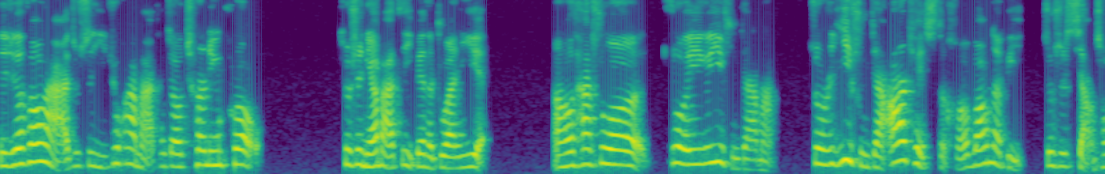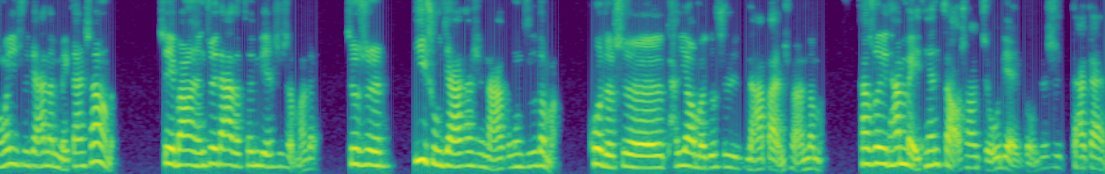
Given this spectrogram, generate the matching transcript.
解决的方法就是一句话嘛，它叫 Turning Pro，就是你要把自己变得专业。然后他说，作为一个艺术家嘛，就是艺术家 artist 和 wannabe，就是想成为艺术家的没干上的这帮人最大的分别是什么嘞？就是艺术家他是拿工资的嘛，或者是他要么就是拿版权的嘛。他所以他每天早上九点钟，就是大概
